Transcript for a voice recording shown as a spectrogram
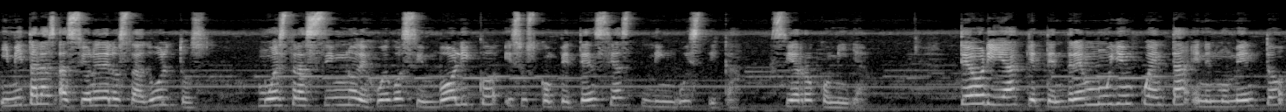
imita las acciones de los adultos, muestra signo de juego simbólico y sus competencias lingüísticas. Cierro comilla. Teoría que tendré muy en cuenta en el momento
